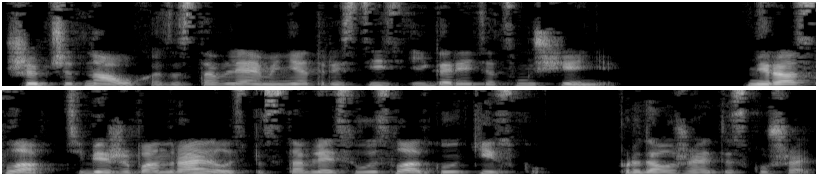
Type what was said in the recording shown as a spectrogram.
Шепчет на ухо, заставляя меня трястись и гореть от смущения. «Мирослав, тебе же понравилось подставлять свою сладкую киску?» Продолжает искушать.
